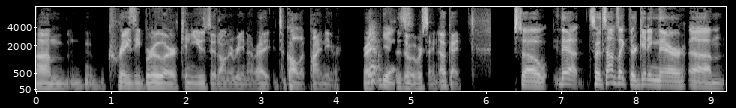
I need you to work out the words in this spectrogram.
um crazy brewer can use it on Arena, right? To call it Pioneer, right? Yeah. Is what we're saying. Okay. So yeah, so it sounds like they're getting there um,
